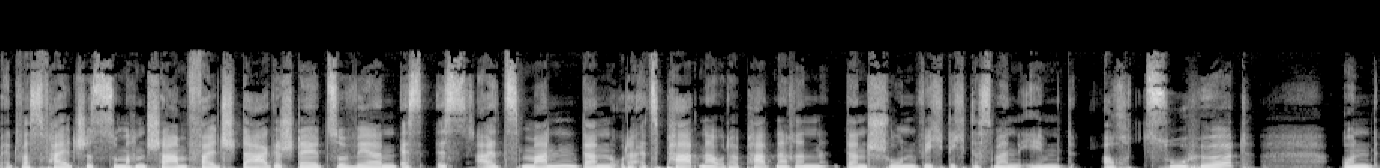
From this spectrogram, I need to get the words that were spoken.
etwas Falsches zu machen, Scham, falsch dargestellt zu werden. Es ist als Mann dann oder als Partner oder Partnerin dann schon wichtig, dass man eben auch zuhört und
